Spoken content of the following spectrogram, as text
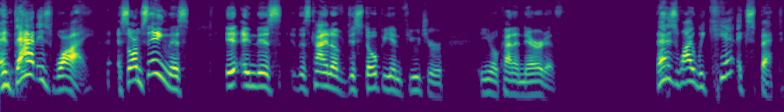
And that is why. So I'm saying this in this this kind of dystopian future, you know, kind of narrative. That is why we can't expect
